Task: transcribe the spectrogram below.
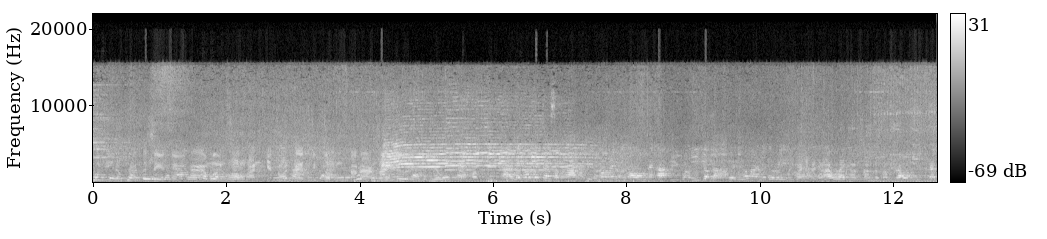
การเกษตรอีก52,782ตารางไร่เลยทีเดียวนะครับค่ะแล้วก็ประชาสัมพันธ์ถึงพ่อแม่พี่น้องนะคะที่กำลังเดินเข้ามาในบริเวณนะคะวันนี้เรามีการ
